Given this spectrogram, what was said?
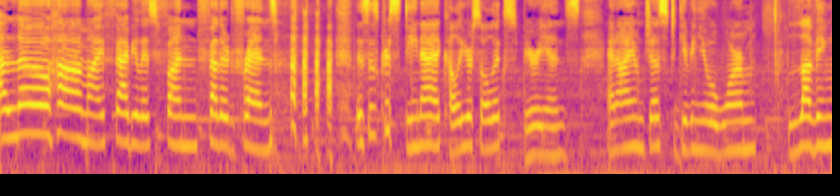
Aloha, my fabulous, fun, feathered friends. this is Christina at Color Your Soul Experience, and I am just giving you a warm, loving,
